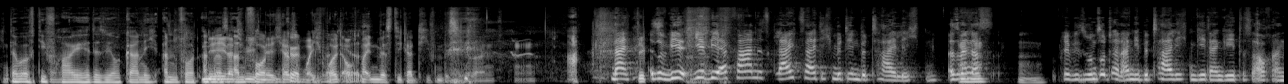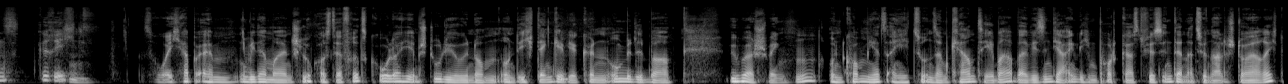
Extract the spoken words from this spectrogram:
Ich glaube, auf die Frage hätte sie auch gar nicht Antwort, nee, anders antworten nicht. Also, ich wollte auch mal investigativ ein bisschen sein. Nein, also wir, wir, wir erfahren es gleichzeitig mit den Beteiligten. Also wenn mhm. das mhm. Revisionsurteil an die Beteiligten geht, dann geht es auch ans Gericht. Mhm. So, ich habe ähm, wieder mal einen Schluck aus der Fritz-Cola hier im Studio genommen und ich denke, wir können unmittelbar überschwenken und kommen jetzt eigentlich zu unserem Kernthema, weil wir sind ja eigentlich ein Podcast fürs internationale Steuerrecht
